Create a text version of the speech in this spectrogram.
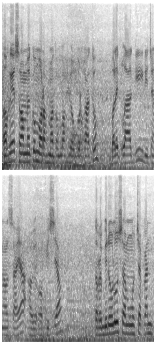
Oke, assalamualaikum warahmatullahi wabarakatuh. Balik lagi di channel saya Awir Official. Terlebih dulu saya mengucapkan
